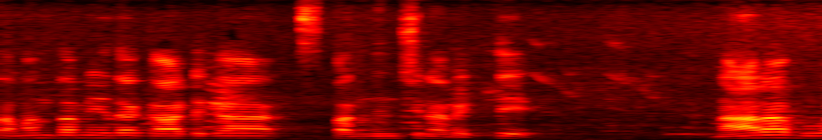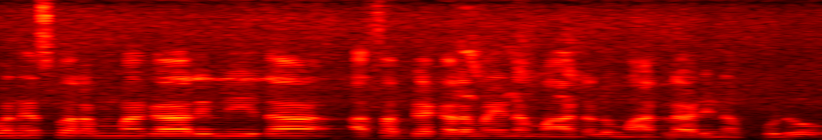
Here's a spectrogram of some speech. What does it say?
సమంత మీద ఘాటుగా స్పందించిన వ్యక్తి నారా భువనేశ్వరమ్మ గారి మీద అసభ్యకరమైన మాటలు మాట్లాడినప్పుడు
